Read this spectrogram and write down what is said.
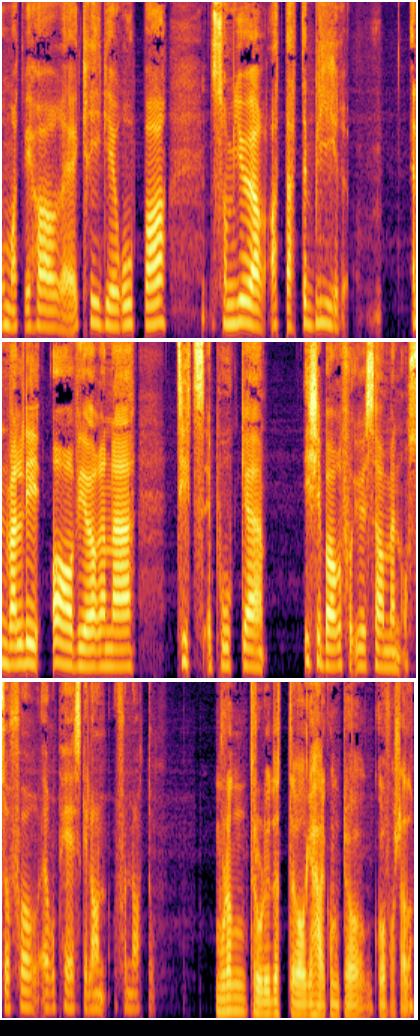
om at vi har eh, krig i Europa, som gjør at dette blir en veldig avgjørende tidsepoke, ikke bare for USA, men også for europeiske land og for Nato. Hvordan tror du dette valget her kommer til å gå for seg, da?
